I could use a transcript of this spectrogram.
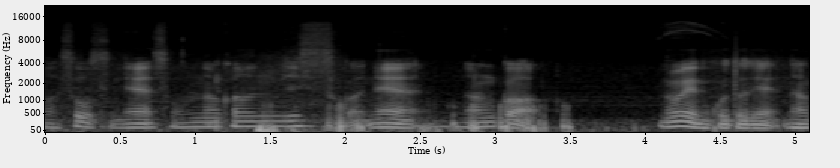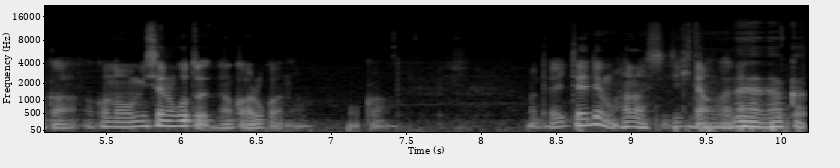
ー、まあそうっすね。そんな感じっすかね。なんかノエのことでなんかこのお店のことでなんかあるかな？他、まあ、大体でも話できたんかな、ねなんか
